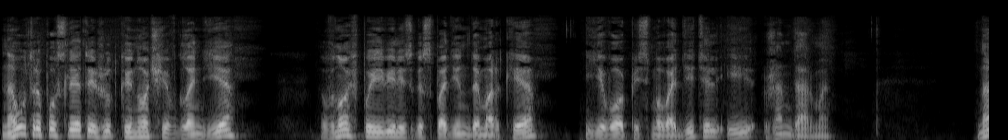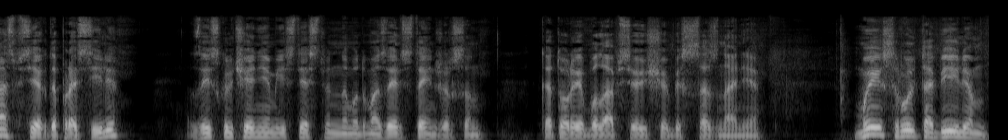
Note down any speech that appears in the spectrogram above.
На утро после этой жуткой ночи в Гландье вновь появились господин де Марке, его письмоводитель и жандармы. Нас всех допросили, за исключением, естественно, мадемуазель Стейнджерсон, которая была все еще без сознания. Мы с Рультабилем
